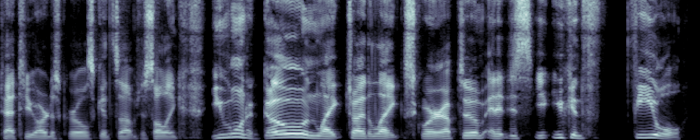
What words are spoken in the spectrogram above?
tattoo artist girls gets up just all like, You wanna go? and like try to like square up to him. And it just you, you can feel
